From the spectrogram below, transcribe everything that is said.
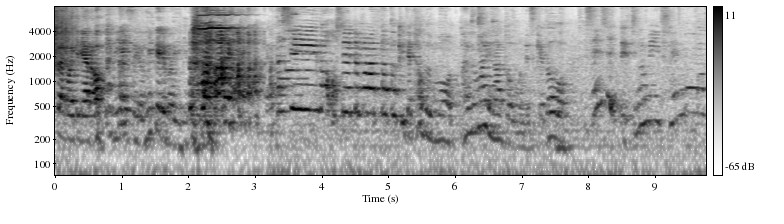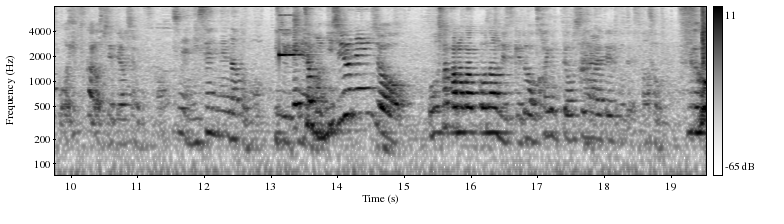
くらこいてるやろ？DA 生を見てればいいけど。私が教えてもらった時で多分もうだいぶ前になると思うんですけど先生ってちなみに専門学校はいつから教えてらっしゃるんですか？1年2000年だと思う。えじゃあもう20年以上大阪の学校なんですけど通って教えられてるってことですか、そう。すごい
